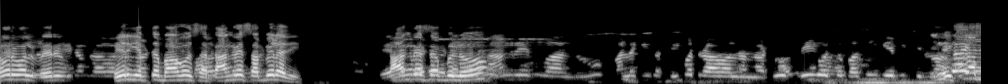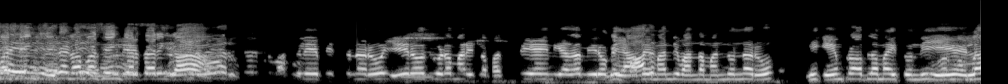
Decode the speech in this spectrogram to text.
ఎవరు వాళ్ళు పేరు? పేరు చెప్తే బాగోదు సార్ కాంగ్రెస్ సభ్యులు అది కాంగ్రెస్ సభ్యులు కాంగ్రెస్ వాళ్ళు వాళ్ళకి ఇంకా తిరుపతి రావాలన్నట్టు ఫ్రీగా వచ్చే బస్సు ఇంకేపించింది ఎక్స్ట్రా బస్ ఎక్స్ట్రా బస్ వేయించారు సార్ ఇంకా? బస్సులు వేపిస్తున్నారు ఏ రోజు కూడా మరి ఇట్లా బస్ ఫ్రీ అయింది కదా? మీరు ఒక యాభై మంది వంద మంది ఉన్నారు. మీకు ఏం ప్రాబ్లం అవుతుంది? ఏ ఎలా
